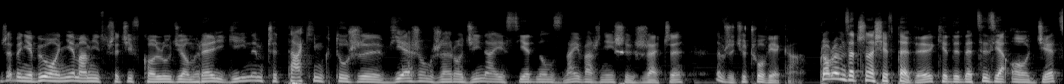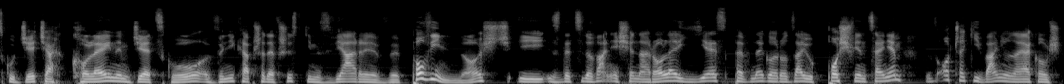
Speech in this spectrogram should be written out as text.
Żeby nie było, nie mam nic przeciwko ludziom religijnym czy takim, którzy wierzą, że rodzina jest jedną z najważniejszych rzeczy w życiu człowieka. Problem zaczyna się wtedy, kiedy decyzja o dziecku, dzieciach, kolejnym dziecku wynika przede wszystkim z wiary w powinność i zdecydowanie się na rolę jest pewnego rodzaju poświęceniem w oczekiwaniu na jakąś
